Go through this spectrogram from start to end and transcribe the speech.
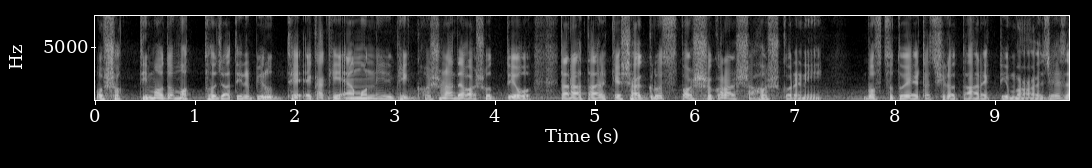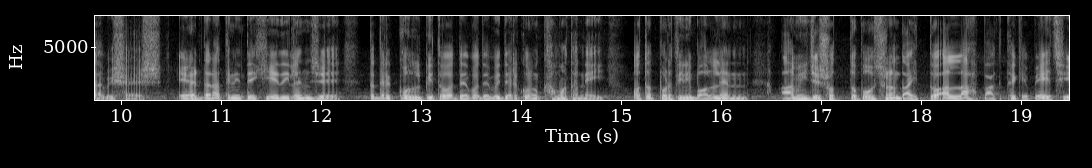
ও শক্তিমদ মধ্য জাতির বিরুদ্ধে একাকে এমন নির্ভীক ঘোষণা দেওয়া সত্ত্বেও তারা তার কেশাগ্র স্পর্শ করার সাহস করেনি। বস্তুত এটা ছিল তার একটি মজেজা বিশেষ। এর দ্বারা তিনি দেখিয়ে দিলেন যে তাদের কল্পিত দেবদেবীদের কোনো ক্ষমতা নেই। অতঃপর তিনি বললেন, আমি যে সত্য পৌঁছানোর দায়িত্ব আল্লাহ পাক থেকে পেয়েছি,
